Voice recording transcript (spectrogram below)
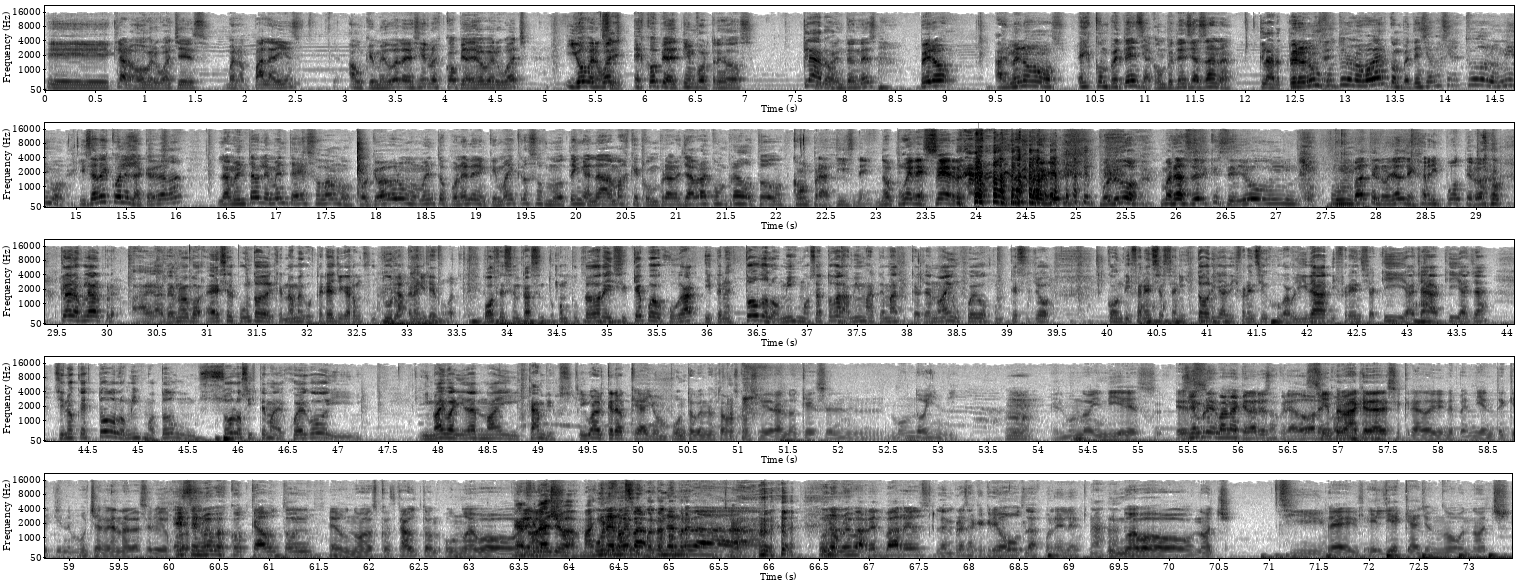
Eh, claro, Overwatch es. Bueno, Paladins, aunque me duele decirlo, es copia de Overwatch. Y Overwatch Sí. es copia de Team Fortress 2. Claro, ¿Me entendés? Pero al menos es competencia, competencia sana. claro. Pero en un sí. futuro no va a haber competencia, va a ser todo lo mismo. ¿Y sabes cuál es la cagada? Lamentablemente a eso vamos, porque va a haber un momento ponerle en que Microsoft no tenga nada más que comprar, ya habrá comprado todo. Compra Disney. No puede ser. Boludo, van a hacer, qué sé yo, un, un Battle Royale de Harry Potter, ¿no? Claro, claro, pero a- a- de nuevo, ese es el punto del que no me gustaría llegar a un futuro en el Harry que Potter. vos te sentás en tu computadora y dices, ¿qué puedo jugar? Y tenés todo lo mismo, o sea, toda la misma temática. Ya no hay un juego con, qué sé yo, con diferencias en historia, diferencia en jugabilidad, diferencia aquí, allá, aquí, allá, sino que es todo lo mismo, todo un solo sistema de juego y, y no hay variedad, no hay cambios. Igual creo que hay un punto que no estamos considerando que es el mundo indie. Mm. El mundo indie es... es- Siempre van a quedar esos creadores. siempre con va a quedar ese creador independiente que tiene muchas ganas de hacer videojuegos. Ese nuevo Scott Cawthon. Eh, Un nuevo Scott Cawthon, un nuevo... Notch. lleva Una nueva, una nueva, una nueva Red Barrels, la empresa que creó Outlast, ponele. Ajá. un nuevo Notch. Sí. El, el día que haya un nuevo Notch.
